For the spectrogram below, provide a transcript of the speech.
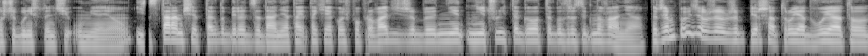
poszczególni studenci umieją i staram się tak dobierać zadania, tak, tak jakoś poprowadzić, żeby nie, nie czuli tego, tego zrezygnowania. Także ja bym powiedział, że, że pierwsza truja, dwuja to,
